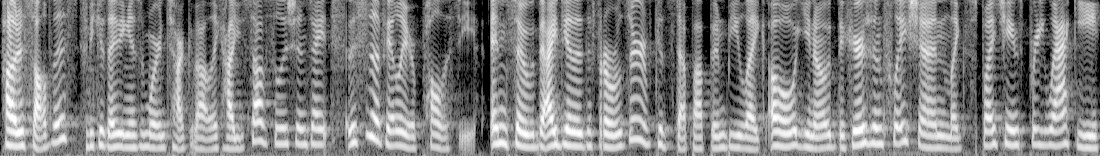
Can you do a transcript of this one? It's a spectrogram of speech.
how to solve this, because I think it's important to talk about like how you solve solutions, right? This is a failure of policy. And so the idea that the Federal Reserve could step up and be like, oh, you know, here's inflation, like supply chain's pretty wacky,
